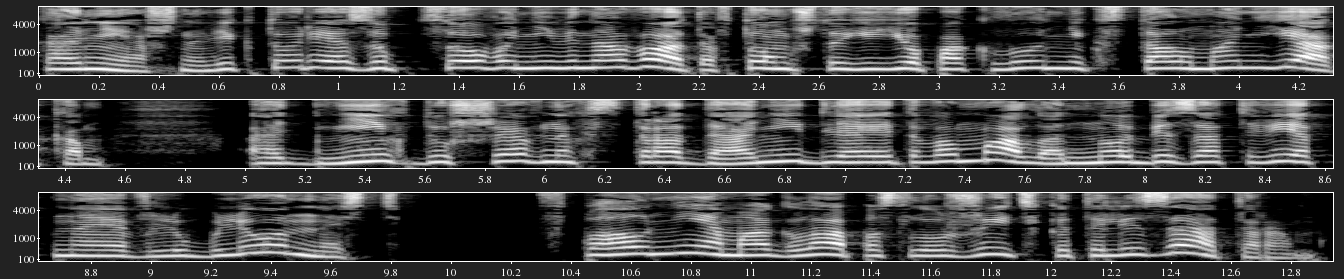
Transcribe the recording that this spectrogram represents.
Конечно, Виктория Зубцова не виновата в том, что ее поклонник стал маньяком. Одних душевных страданий для этого мало, но безответная влюбленность вполне могла послужить катализатором.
